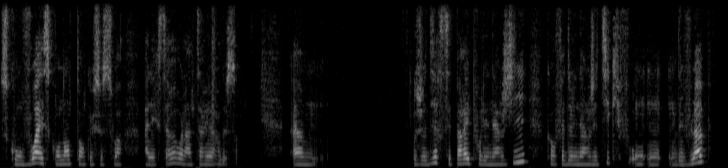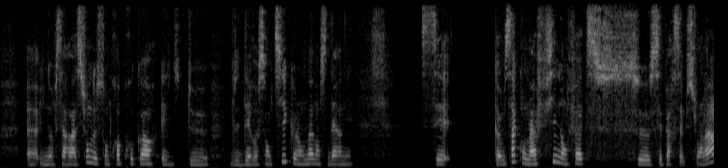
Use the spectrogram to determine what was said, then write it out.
ce qu'on voit et ce qu'on entend, que ce soit à l'extérieur ou à l'intérieur de soi. Je veux dire, c'est pareil pour l'énergie. Quand vous faites de l'énergétique, on, développe euh, une observation de son propre corps et de, des ressentis que l'on a dans ce dernier. C'est comme ça qu'on affine en fait ces perceptions-là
